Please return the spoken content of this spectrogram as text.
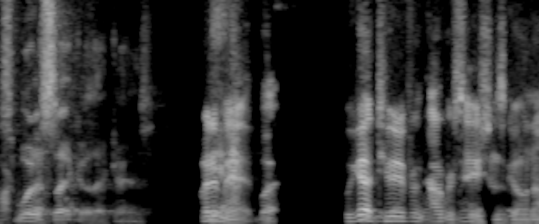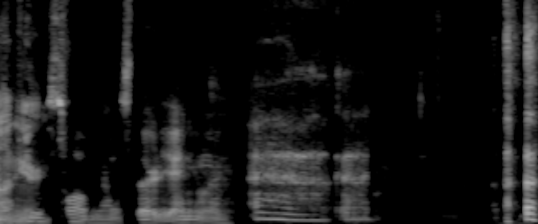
So what a psycho that. that guy is. wait a Yeah. minute. What? We got two different conversations going on She here. was 12 and i was 30 anyway Oh God.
